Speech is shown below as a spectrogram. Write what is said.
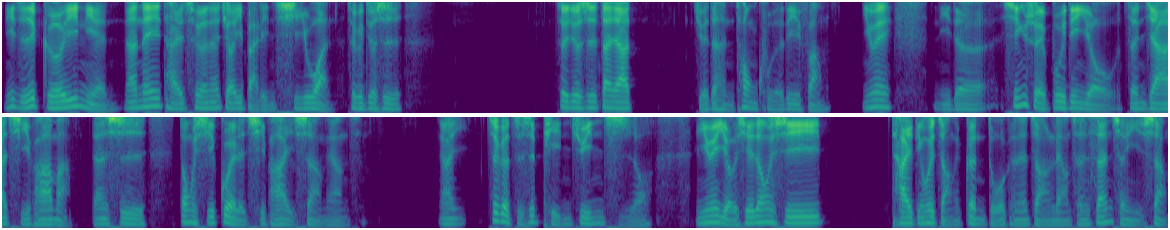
你只是隔一年，那那一台车呢就要一百零七万。这个就是这就是大家觉得很痛苦的地方，因为你的薪水不一定有增加七趴嘛，但是东西贵了七趴以上那样子。那这个只是平均值哦，因为有些东西它一定会涨得更多，可能涨两成、三成以上。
